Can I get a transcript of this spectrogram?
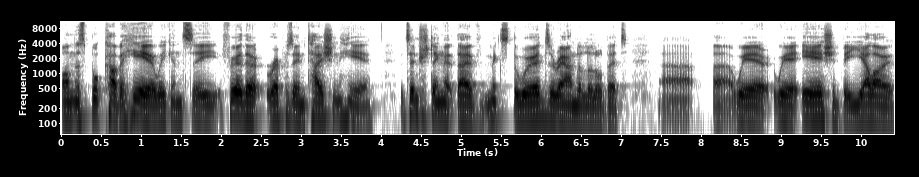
On this book cover here we can see further representation here. It's interesting that they've mixed the words around a little bit. Uh, uh, where where air should be yellow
